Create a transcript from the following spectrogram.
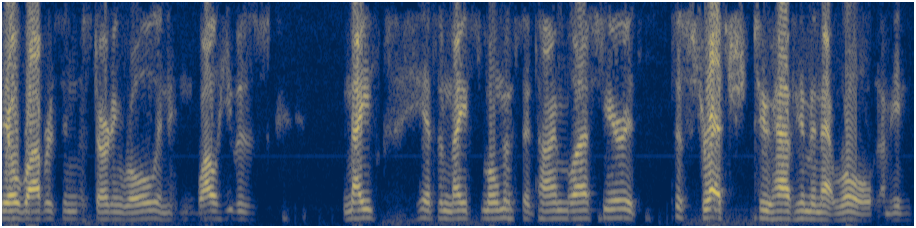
Dale Roberts in the starting role, and while he was nice, he had some nice moments at times last year. It's, it's a stretch to have him in that role. I mean,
